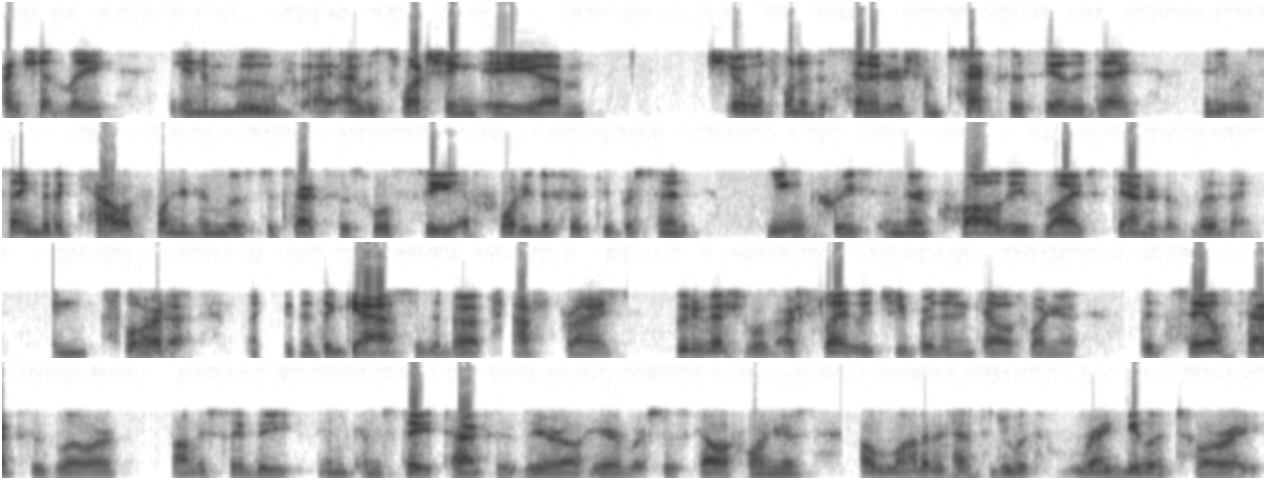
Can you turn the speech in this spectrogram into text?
trenchantly in a move. I, I was watching a um, show with one of the senators from Texas the other day, and he was saying that a Californian who moves to Texas will see a 40 to 50 percent increase in their quality of life standard of living. In Florida, I see that the gas is about half price. Food and vegetables are slightly cheaper than in California. The sales tax is lower. Obviously, the income state tax is zero here versus California's. A lot of it has to do with regulatory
